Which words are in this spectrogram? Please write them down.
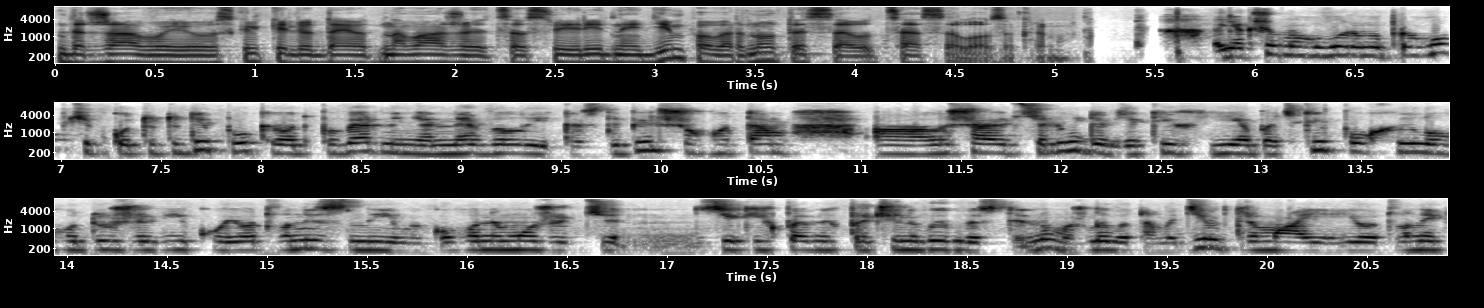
державою. Скільки людей одна наважується в свій рідний дім повернутися у це село, зокрема. Якщо ми говоримо про Гоптівку, то туди поки от повернення невелике. Здебільшого там а, лишаються люди, в яких є батьки похилого дуже віку, і от вони з ними, кого не можуть з яких певних причин вивезти. Ну можливо, там і дім тримає, і от вони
